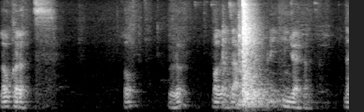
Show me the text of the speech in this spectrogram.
लवकरच तो व्हिडिओ बघत जा आणि एन्जॉय करा.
